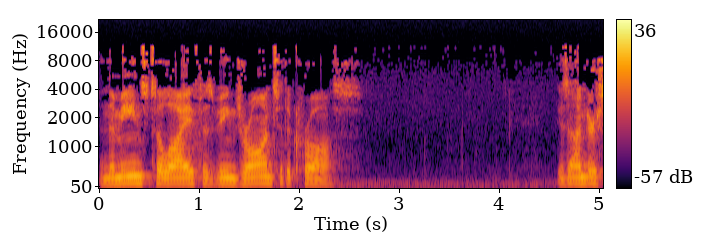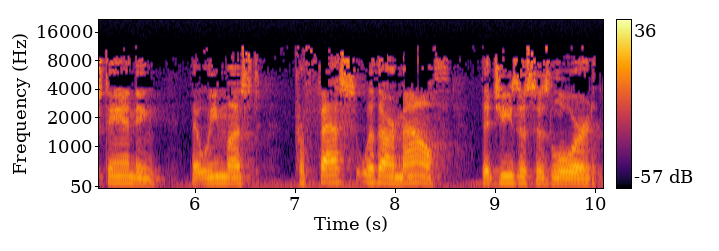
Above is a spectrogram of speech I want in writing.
And the means to life is being drawn to the cross, is understanding that we must profess with our mouth that Jesus is Lord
